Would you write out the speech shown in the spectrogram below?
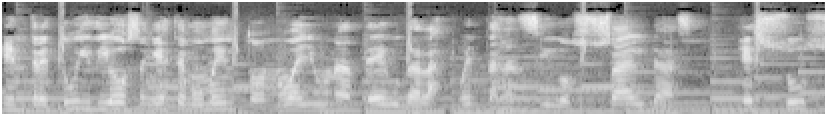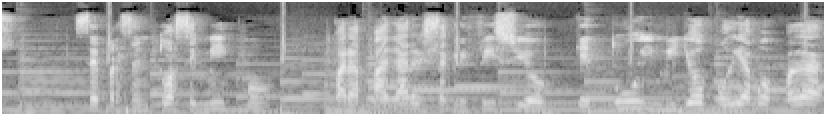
entre tú y Dios en este momento no hay una deuda, las cuentas han sido saldas. Jesús se presentó a sí mismo para pagar el sacrificio que tú y yo podíamos pagar.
